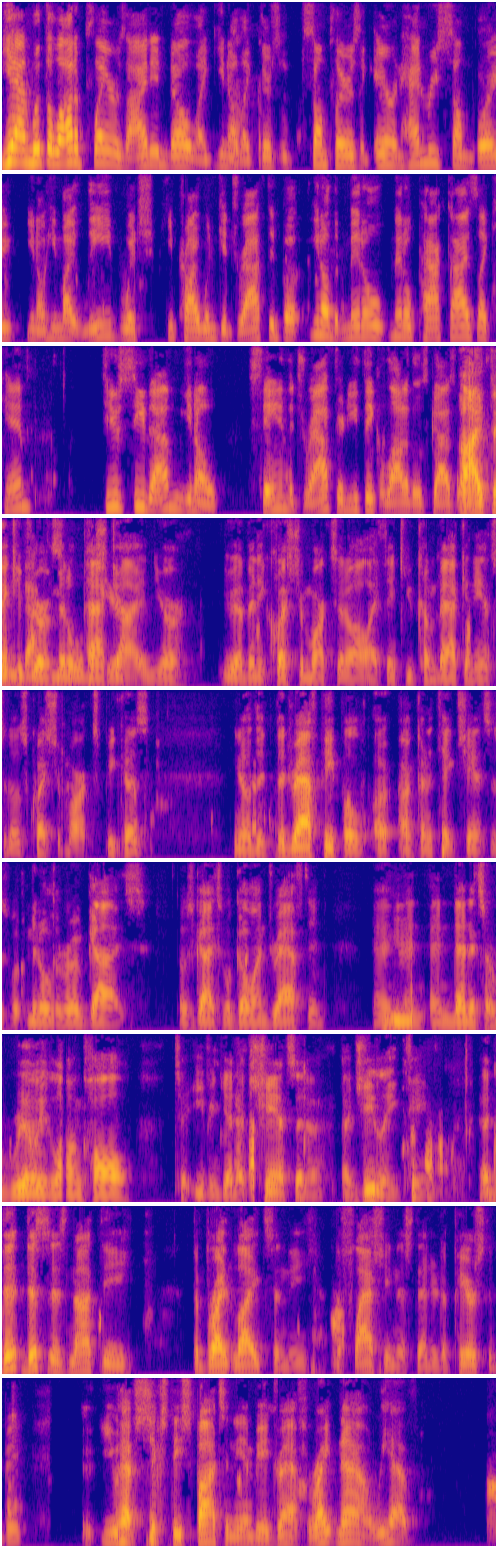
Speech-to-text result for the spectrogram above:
Yeah, and with a lot of players, I didn't know. Like you know, like there's some players like Aaron Henry. Some worry, you know, he might leave, which he probably wouldn't get drafted. But you know, the middle middle pack guys like him, do you see them, you know, staying in the draft, or do you think a lot of those guys? I think if you're a middle pack guy and you're you have any question marks at all, I think you come back and answer those question marks because you know, the, the draft people are, not going to take chances with middle of the road guys. Those guys will go undrafted, and, mm-hmm. and, and then it's a really long haul to even get a chance at a, a G League team. Uh, th- this is not the the bright lights and the, the flashiness that it appears to be. You have 60 spots in the NBA draft. Right now, we have,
